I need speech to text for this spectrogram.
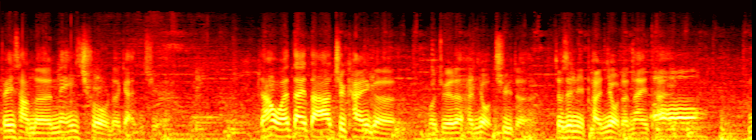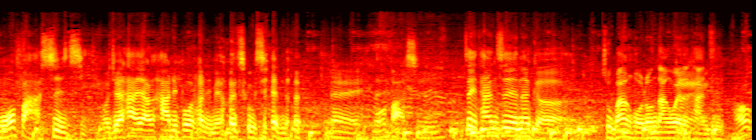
非常的 natural 的感觉。然后我要带大家去看一个我觉得很有趣的，就是你朋友的那一台哦，魔法市集，我觉得它像《哈利波特》里面会出现的。对，魔法师。这一摊是那个主办活动单位的摊子。好，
